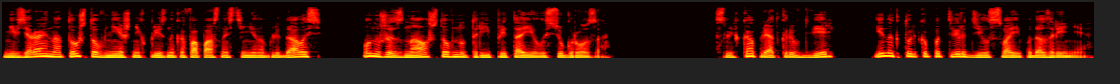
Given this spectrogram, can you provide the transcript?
Невзирая на то, что внешних признаков опасности не наблюдалось, он уже знал, что внутри притаилась угроза. Слегка приоткрыв дверь, инок только подтвердил свои подозрения.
